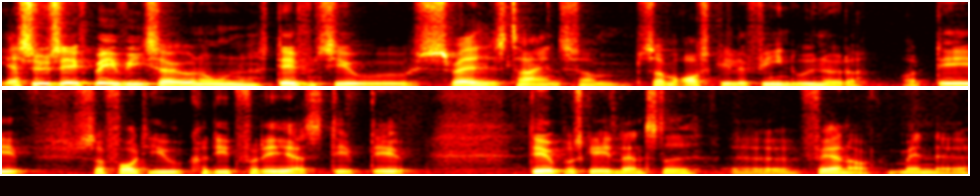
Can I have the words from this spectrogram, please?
Jeg synes, at FB viser jo nogle defensive svaghedstegn, som, som Roskilde fint udnytter. Og det, så får de jo kredit for det. Altså det, det, det er jo måske et eller andet sted øh, fair nok, men, øh,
